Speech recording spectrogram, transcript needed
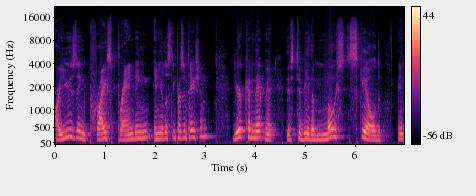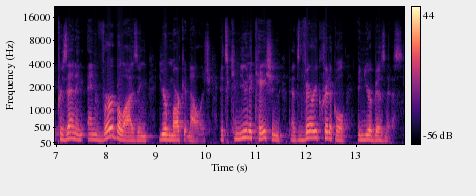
Are you using price branding in your listing presentation? Your commitment is to be the most skilled in presenting and verbalizing your market knowledge. It's communication that's very critical in your business.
